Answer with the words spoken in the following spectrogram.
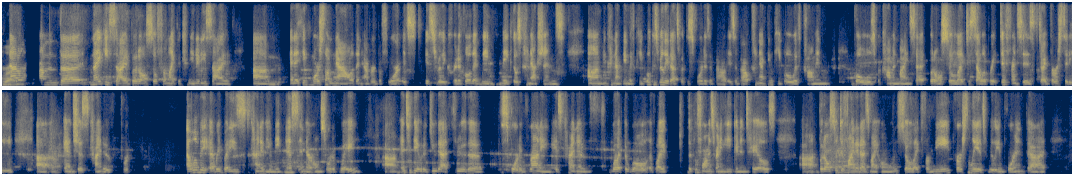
right. not only from the Nike side, but also from like the community side. Um, and I think more so now than ever before, it's it's really critical that we make those connections um, and connecting with people because really that's what the sport is about is about connecting people with common goals or common mindset but also like to celebrate differences diversity um, and just kind of elevate everybody's kind of uniqueness in their own sort of way um, and to be able to do that through the sport of running is kind of what the role of like the performance running Ekin entails uh, but also define it as my own. So, like for me personally, it's really important that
